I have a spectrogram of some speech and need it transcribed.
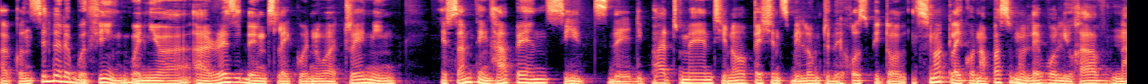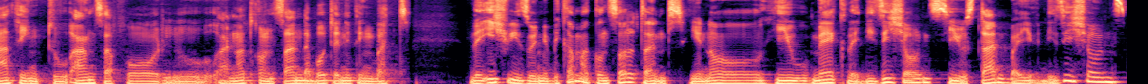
a considerable thing. When you are a resident, like when you are training, if something happens, it's the department, you know, patients belong to the hospital. It's not like on a personal level, you have nothing to answer for, you are not concerned about anything, but the issue is when you become a consultant, you know, you make the decisions, you stand by your decisions.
